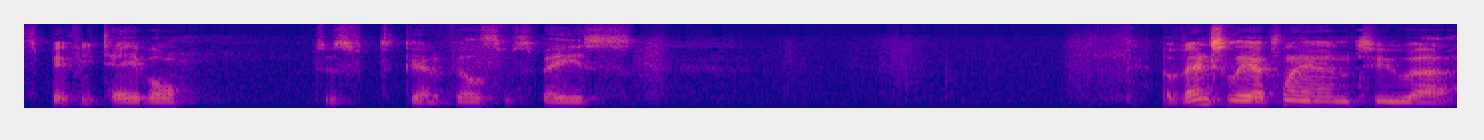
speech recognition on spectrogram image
spiffy table just to kind of fill some space. Eventually I plan to uh,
